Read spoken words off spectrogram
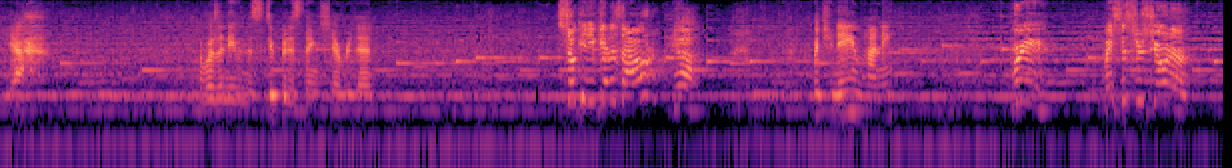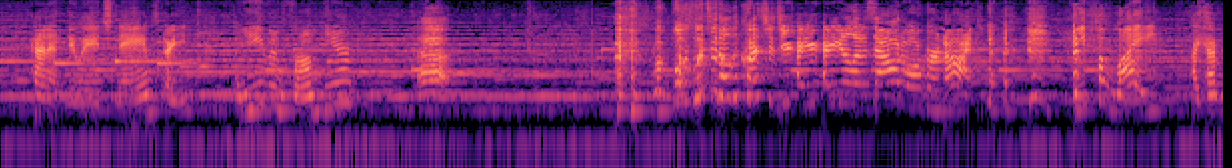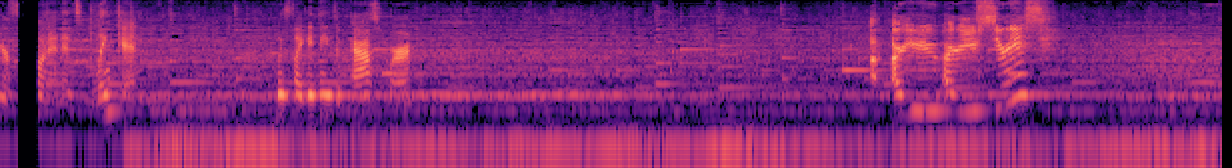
Yeah. That wasn't even the stupidest thing she ever did. So can you get us out? Yeah. What's your name, honey? Are you even from here? Uh, what, what- what's with all the questions? You, are, you, are you gonna let us out or not? Be polite. I have your phone and it's blinking. Looks like it needs a password. Uh, Are you are you serious?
